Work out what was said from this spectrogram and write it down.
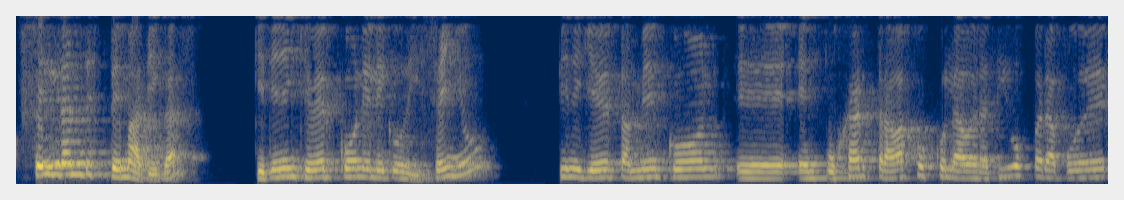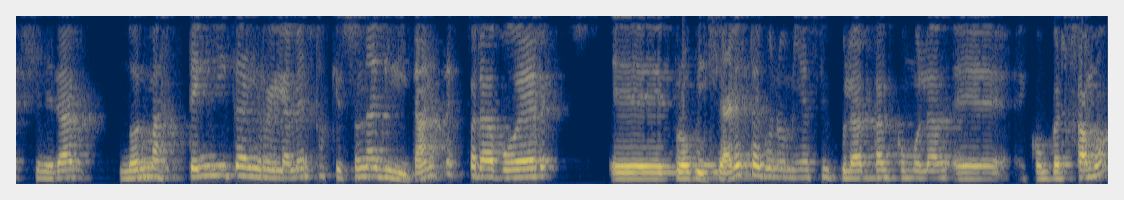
seis grandes temáticas que tienen que ver con el ecodiseño, tiene que ver también con eh, empujar trabajos colaborativos para poder generar normas técnicas y reglamentos que son habilitantes para poder eh, propiciar esta economía circular tal como la eh, conversamos.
